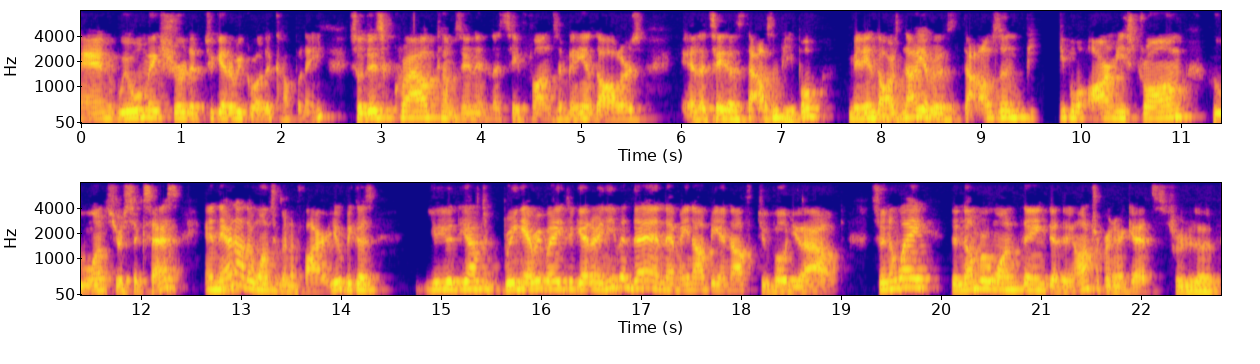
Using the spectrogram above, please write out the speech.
and we will make sure that together we grow the company. So this crowd comes in and let's say funds a million dollars, and let's say there's a thousand people, million dollars. Now you have a thousand people army strong who wants your success, and they're not the ones who are going to fire you because you, you you have to bring everybody together, and even then that may not be enough to vote you out. So in a way, the number one thing that the entrepreneur gets through the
